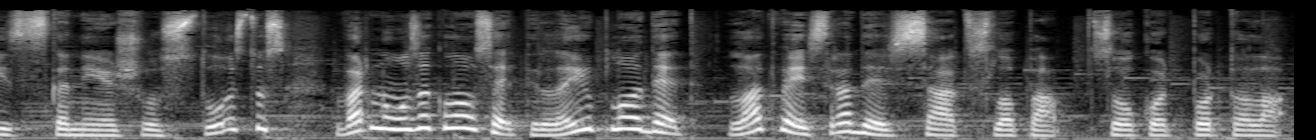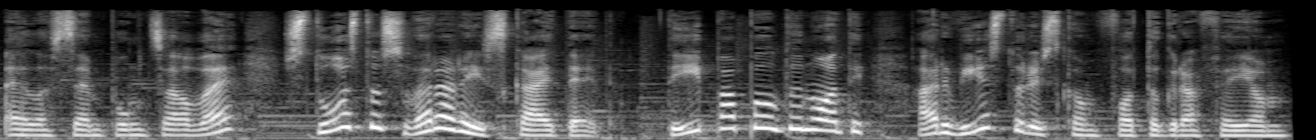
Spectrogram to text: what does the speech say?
Izskanējušos stostus var nozaklausīt, lejuplodēt Latvijas radijas sātas lapā, sokot portālā lsm.lv. Stostus var arī skaitīt, tī papildinoti ar viesturiskam fotografijam.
